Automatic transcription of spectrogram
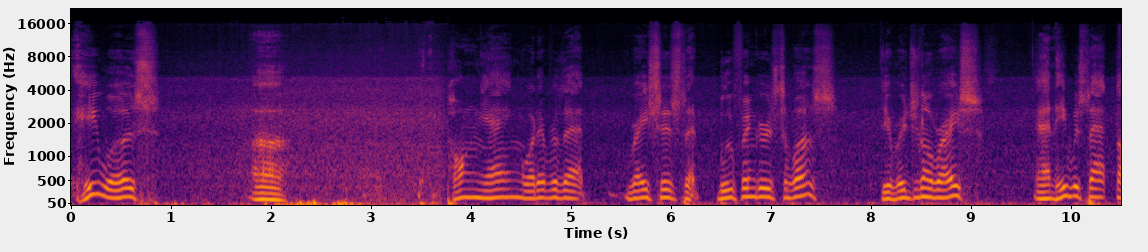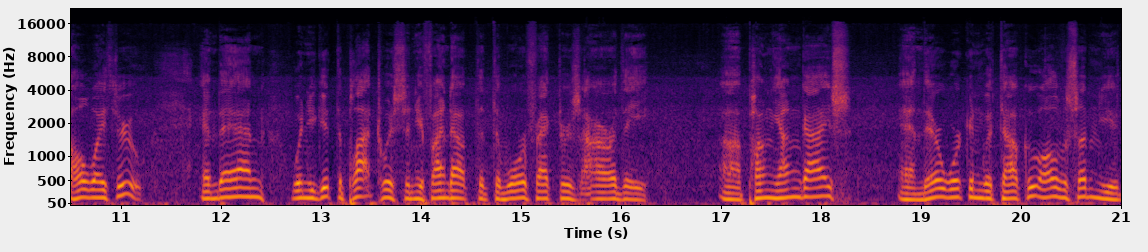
he was uh, Pong Yang, whatever that race is that Bluefingers was, the original race, and he was that the whole way through. And then when you get the plot twist and you find out that the war factors are the uh, Pong Yang guys, and they're working with Tao Ku, all of a sudden you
